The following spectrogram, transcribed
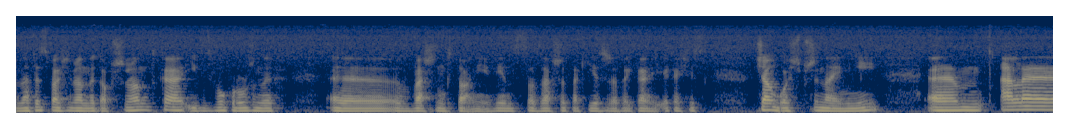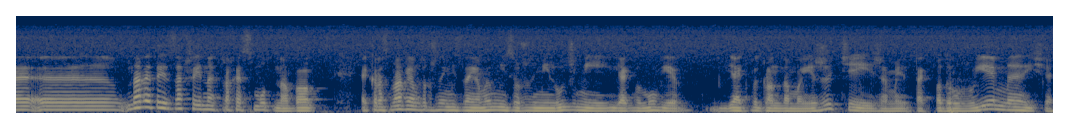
na Wyspach Zielonego Przylądka i w dwóch różnych w Waszyngtonie, więc to zawsze tak jest, że taka, jakaś jest ciągłość przynajmniej. Ale, e, no ale to jest zawsze jednak trochę smutno, bo jak rozmawiam z różnymi znajomymi, z różnymi ludźmi, jakby mówię, jak wygląda moje życie i że my tak podróżujemy i się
